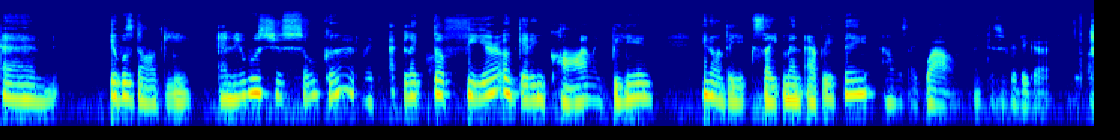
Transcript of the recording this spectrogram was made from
And it was doggy. And it was just so good. Like like the fear of getting caught, like being, you know, the excitement, everything. I was like, wow, like this is really good.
